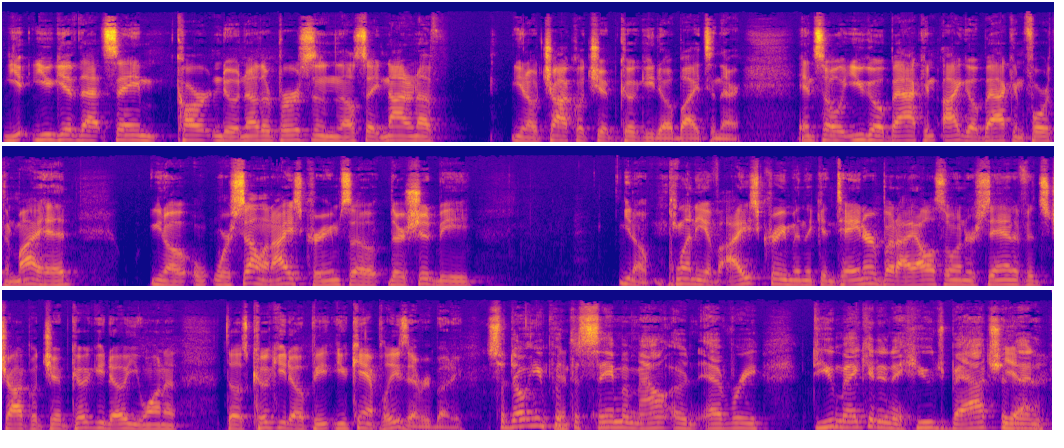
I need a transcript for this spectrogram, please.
You, you give that same carton to another person, and they'll say not enough you know chocolate chip cookie dough bites in there and so you go back and i go back and forth in my head you know we're selling ice cream so there should be you know plenty of ice cream in the container but i also understand if it's chocolate chip cookie dough you want to those cookie dough pe- you can't please everybody So don't you put the same amount in every? Do you make it in a huge batch and Yeah. then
